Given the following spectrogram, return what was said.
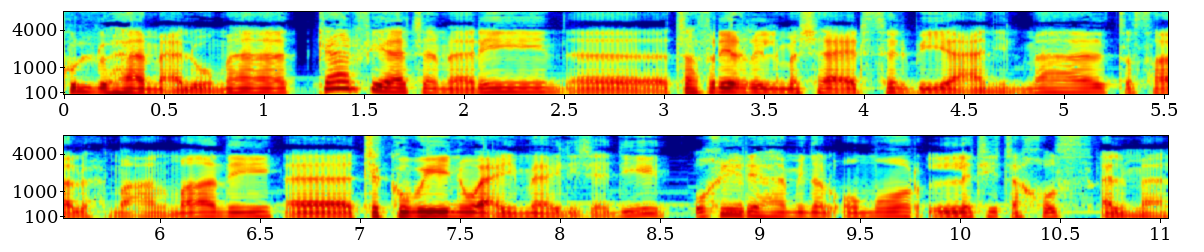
كلها معلومات. كان فيها تمارين آه، تفريغ للمشاعر السلبية عن المال تصالح مع الماضي آه، تكوين وعي مالي جديد وغيرها من الأمور التي تخص المال.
